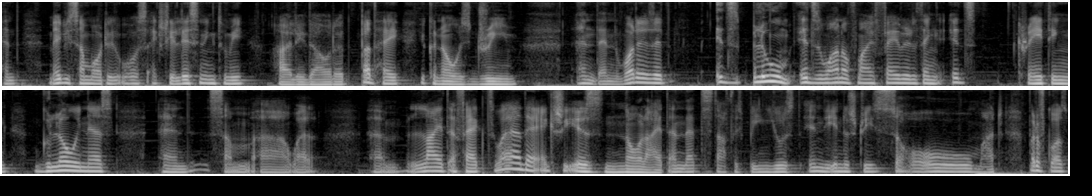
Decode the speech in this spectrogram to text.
and maybe somebody was actually listening to me highly doubt it. But hey you can always dream. And then what is it? It's bloom. It's one of my favorite things it's creating glowiness and some uh, well um, light effects where there actually is no light. And that stuff is being used in the industry so much. But of course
